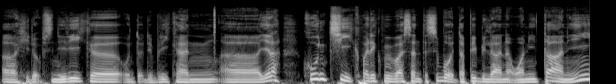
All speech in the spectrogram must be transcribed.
uh, hidup sendiri ke untuk diberikan uh, yalah kunci kepada kebebasan tersebut tapi bila anak wanita ni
